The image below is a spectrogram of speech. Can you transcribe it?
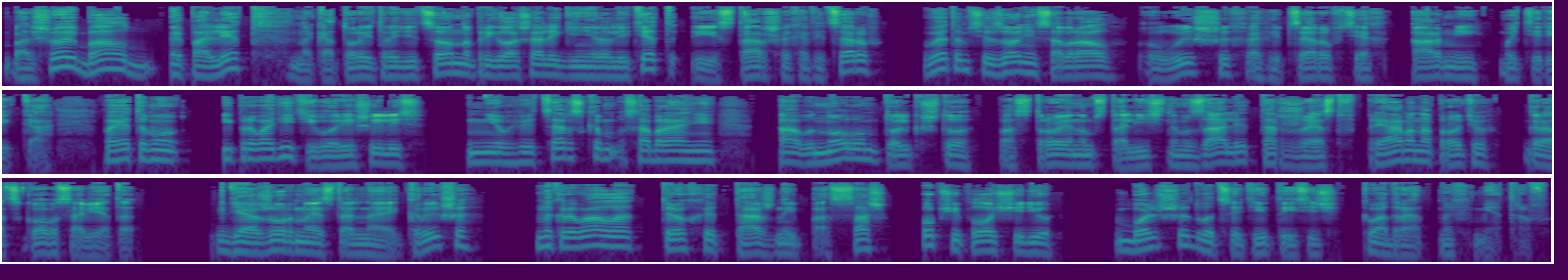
Большой бал «Эполет», на который традиционно приглашали генералитет и старших офицеров, в этом сезоне собрал высших офицеров всех армий материка, поэтому и проводить его решились не в офицерском собрании, а в новом, только что построенном столичном зале торжеств прямо напротив городского совета, где ажурная стальная крыша накрывала трехэтажный пассаж общей площадью больше 20 тысяч квадратных метров.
